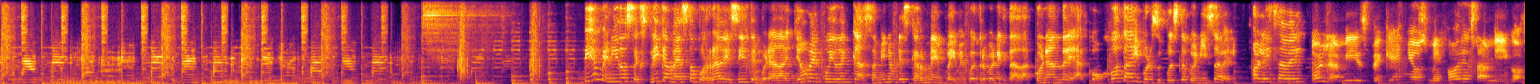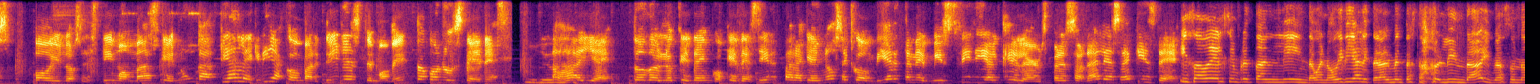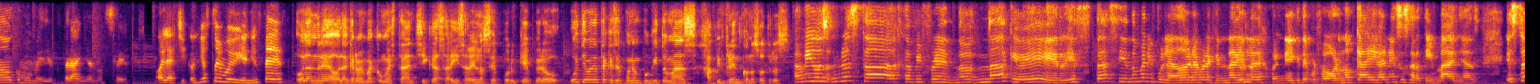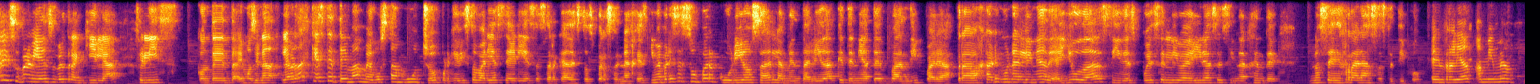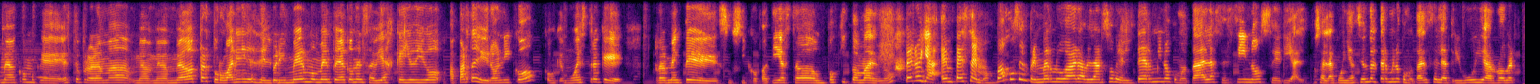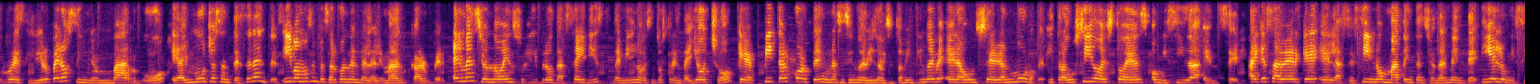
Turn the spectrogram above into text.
Explícame esto por Radio Isil, temporada Yo me cuido en casa. Mi nombre es Carmenpa y me encuentro conectada con Andrea, con Jota y por supuesto con Isabel. Hola Isabel. Hola mis pequeños mejores amigos. Hoy los estimo más que nunca. Qué alegría compartir este momento con ustedes. Ay, eh, todo lo que tengo que decir para que no se conviertan en mis serial killers personales XD. Isabel siempre tan linda. Bueno, hoy día literalmente ha estado linda y me ha sonado como medio extraña, no sé. Hola chicos, yo estoy muy bien. ¿Y ustedes? Hola Andrea, hola Carmenpa, ¿cómo están chicas? Ahí Isabel, no sé por qué, pero últimamente está que se pone un poquito más happy friend con nosotros. Amigos, no está Happy Friend, no, nada que ver. Está siendo manipuladora para que nadie la desconecte. Por favor, no caigan en sus artimañas. Estoy súper bien, súper tranquila, feliz, contenta, emocionada. La verdad es que este tema me gusta mucho porque he visto varias series acerca de estos personajes y me parece súper curiosa la mentalidad que tenía Ted Bundy para trabajar en una línea de ayudas y después él iba a ir a asesinar gente. No sé, es rarazo este tipo. En realidad a mí me, me da como que este programa me, me, me a perturbar y desde el primer momento ya con el sabías que yo digo, aparte de irónico, como que muestra que realmente su psicopatía estaba un poquito mal, ¿no? Pero ya, empecemos. Vamos en primer lugar a hablar sobre el término como tal asesino serial. O sea, la acuñación del término como tal se le atribuye a Robert Ressler, pero sin embargo eh, hay muchos antecedentes. Y vamos a empezar con el del alemán Carver. Él mencionó en su libro The Sadist de 1938 que Peter Corten, un asesino de 1929, era un serial murder. Y traducido esto es homicida en serie. Hay que saber que el asesino mata intencionalmente y el homicida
